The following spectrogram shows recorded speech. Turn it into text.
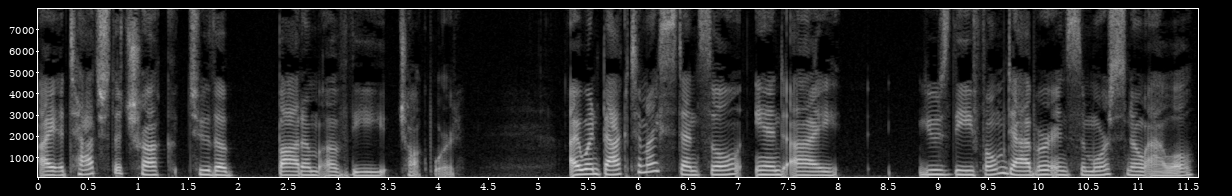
I attached the truck to the bottom of the chalkboard. I went back to my stencil and I used the foam dabber and some more snow owl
